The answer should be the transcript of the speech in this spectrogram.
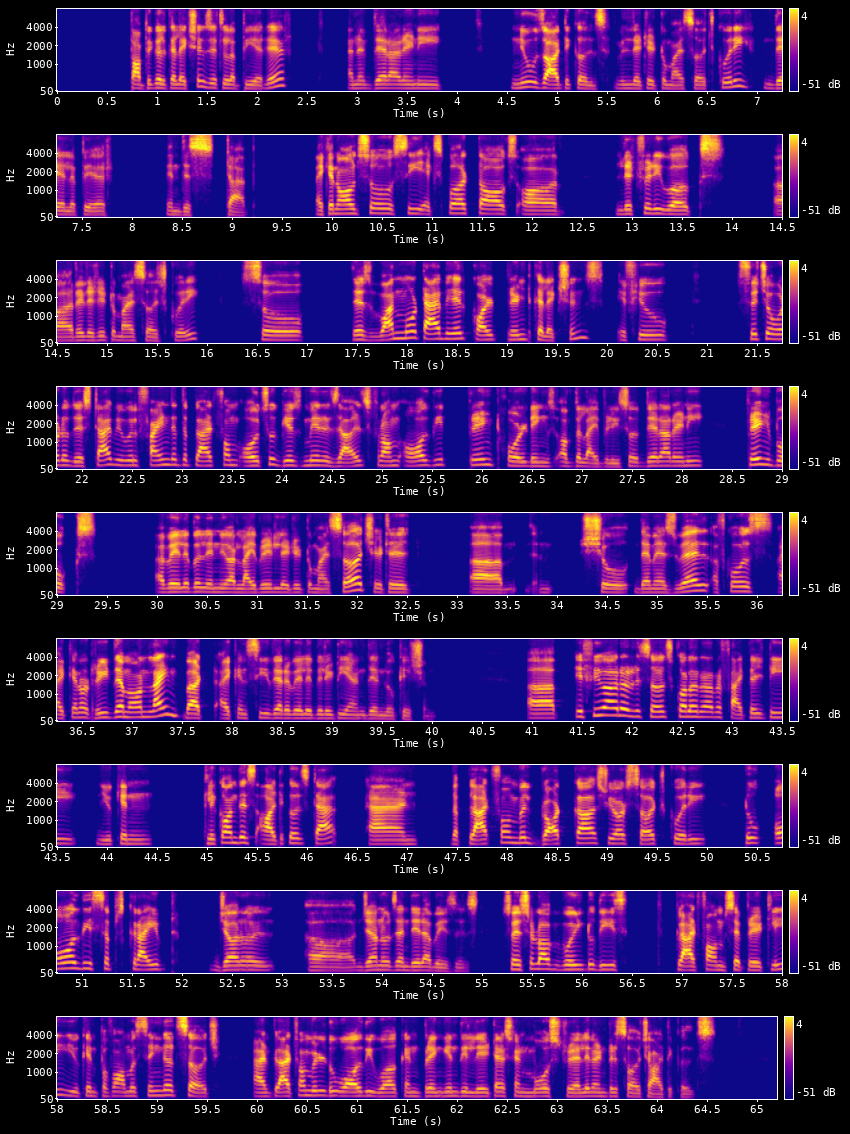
topical collections, it will appear here. And if there are any news articles related to my search query, they'll appear in this tab. I can also see expert talks or literary works uh, related to my search query. So there's one more tab here called print collections. If you switch over to this tab, you will find that the platform also gives me results from all the print holdings of the library. So there are any print books available in your library related to my search. It is um, show them as well. Of course, I cannot read them online, but I can see their availability and their location. Uh, if you are a research scholar or a faculty, you can click on this articles tab and the platform will broadcast your search query to all the subscribed journal uh, journals and databases. So instead of going to these platforms separately, you can perform a single search and platform will do all the work and bring in the latest and most relevant research articles.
